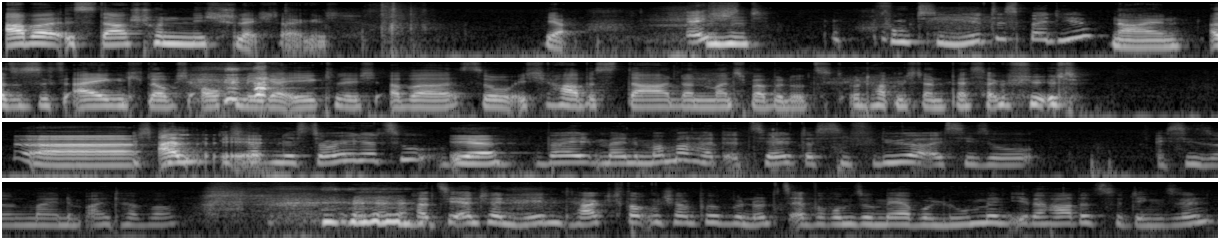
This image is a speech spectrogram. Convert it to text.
aber ist da schon nicht schlecht eigentlich. Ja. Echt? Mhm. Funktioniert das bei dir? Nein. Also es ist eigentlich, glaube ich, auch mega eklig, aber so, ich habe es da dann manchmal benutzt und habe mich dann besser gefühlt. Äh, Ich, habe eine Story dazu, ja. weil meine Mama hat erzählt, dass sie früher, als sie so, als sie so in meinem Alter war, hat sie anscheinend jeden Tag Trockenshampoo benutzt, einfach um so mehr Volumen in ihre Haare zu dingseln.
